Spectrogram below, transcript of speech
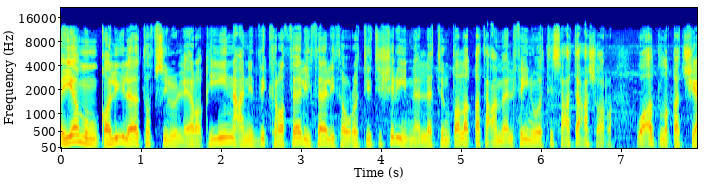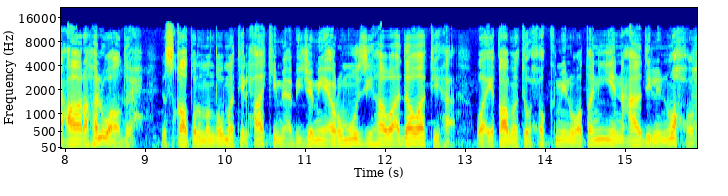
أيام قليلة تفصل العراقيين عن الذكرى الثالثة لثورة تشرين التي انطلقت عام 2019 وأطلقت شعارها الواضح. إسقاط المنظومة الحاكمة بجميع رموزها وأدواتها وإقامة حكم وطني عادل وحر.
